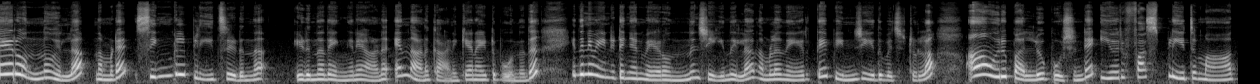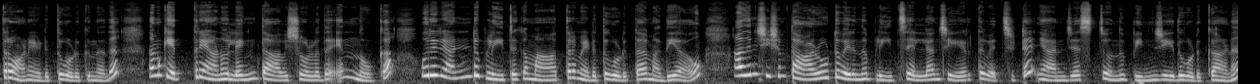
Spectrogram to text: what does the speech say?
വേറെ ഒന്നുമില്ല നമ്മുടെ സിംഗിൾ പ്ലീറ്റ്സ് ഇടുന്ന ഇടുന്നത് എങ്ങനെയാണ് എന്നാണ് കാണിക്കാനായിട്ട് പോകുന്നത്. ഇതിന് വേണ്ടിയിട്ട് ഞാൻ വേറെ ഒന്നും ചെയ്യുന്നില്ല. നമ്മൾ നേരത്തെ പിൻ ചെയ്ത് വെച്ചിട്ടുള്ള ആ ഒരു പല്ലു പൂഷിന്റെ ഈ ഒരു ഫസ്റ്റ് പ്ലീറ്റ് മാത്രമാണ് എടുത്തു കൊടുക്കുന്നത്. നമുക്ക് എത്രയാണോ ലെങ്ത് ആവശ്യമുള്ളത് എന്ന് നോക്കുക. ഒരു രണ്ട് പ്ലീറ്റൊക്കെ മാത്രം എടുത്തു കൊടുത്താൽ മതിയാവും. അതിനുശേഷം താഴോട്ട് വരുന്ന പ്ലീറ്റ്സ് എല്ലാം ചേർത്ത് വെച്ചിട്ട് ഞാൻ ജസ്റ്റ് ഒന്ന് പിൻ ചെയ്ത് കൊടുക്കുകയാണ്.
